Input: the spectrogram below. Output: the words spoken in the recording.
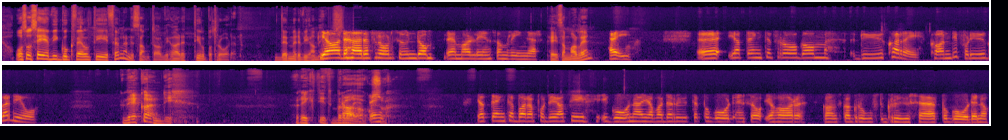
Och så säger vi god kväll till följande samtal. Vi har ett till på tråden. Vem är det vi har med Ja, oss? det här är Frålsundom. Det är Marlene som ringer. Hejsan Marlene. Hej. Eh, jag tänkte fråga om dykare. Kan de flyga då? Det kan de. Riktigt bra Ja, jag också. tänk- Jag tänker bara på det att i, igår när jag var där ute på gården så jag har ganska grovt grus här på gården och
